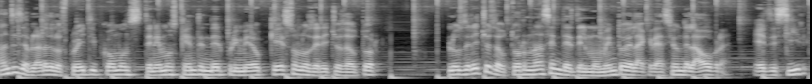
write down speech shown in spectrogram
Antes de hablar de los Creative Commons tenemos que entender primero qué son los derechos de autor. Los derechos de autor nacen desde el momento de la creación de la obra, es decir,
